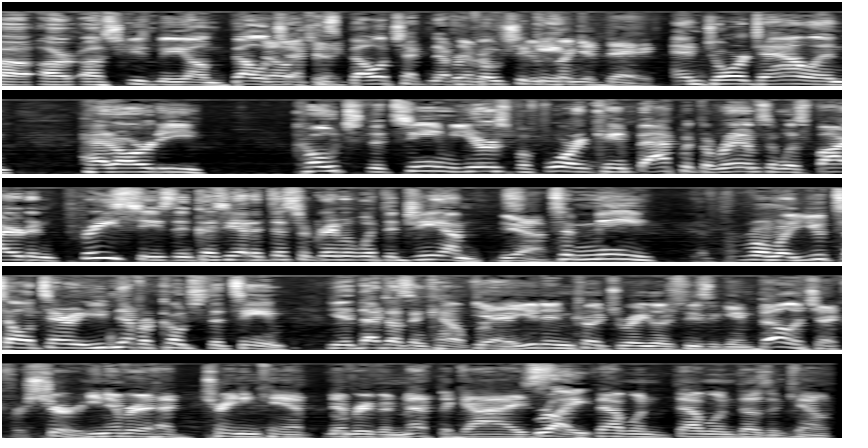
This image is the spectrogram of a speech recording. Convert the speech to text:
uh, or uh, excuse me, um, Belichick, because Belichick. Belichick never, Never- coached a game. like a day. and George Allen had already coached the team years before and came back with the Rams and was fired in preseason because he had a disagreement with the GM. Yeah. To me, from a utilitarian, you never coached the team. Yeah, that doesn't count for Yeah, me. you didn't coach a regular season game. Belichick for sure. He never had training camp. Never even met the guys. Right. That one. That one doesn't count.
